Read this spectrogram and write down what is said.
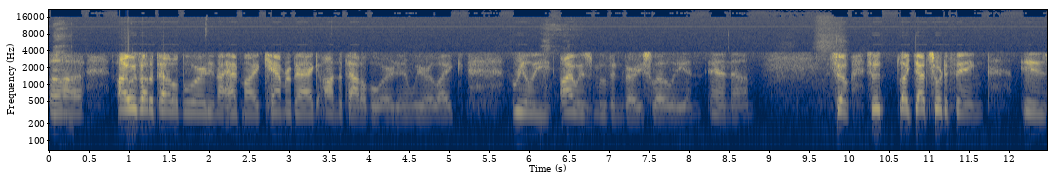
uh i was on a paddle board and i had my camera bag on the paddle board and we were like really i was moving very slowly and and um so so like that sort of thing is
